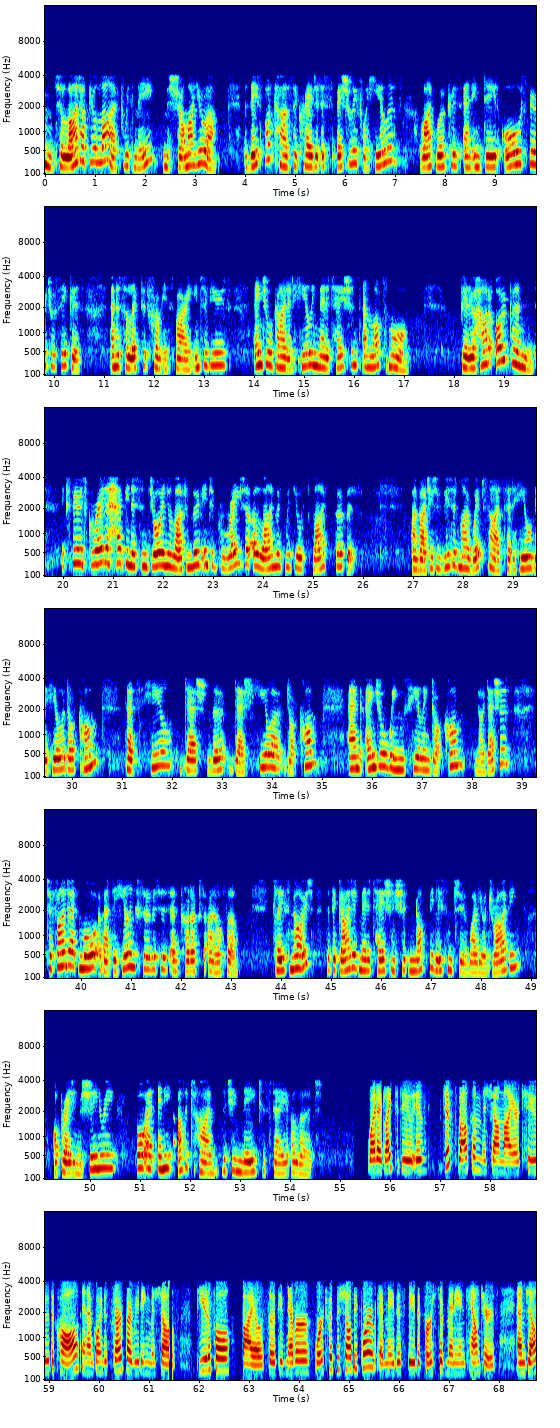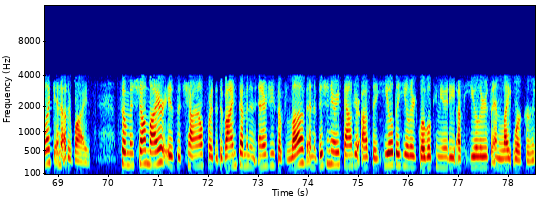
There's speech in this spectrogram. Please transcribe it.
Welcome to Light Up Your Life with me, Michelle Mayur. These podcasts are created especially for healers, light workers, and indeed all spiritual seekers, and are selected from inspiring interviews, angel guided healing meditations, and lots more. Feel your heart open, experience greater happiness and joy in your life, and move into greater alignment with your life purpose. I invite you to visit my website at healthehealer.com. That's heal-the-healer.com and angelwingshealing.com, no dashes, to find out more about the healing services and products I offer. Please note that the guided meditation should not be listened to while you're driving, operating machinery, or at any other time that you need to stay alert. What I'd like to do is just welcome Michelle Mayur to the call, and I'm going to start by reading Michelle's beautiful bio. So if you've never worked with Michelle before, it may this be the first of many encounters, angelic and otherwise. So Michelle Mayur is the channel for the divine feminine energies of love and the visionary founder of the Heal the Healer global community of healers and light workers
